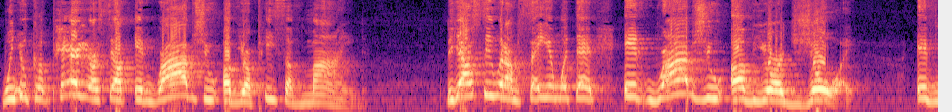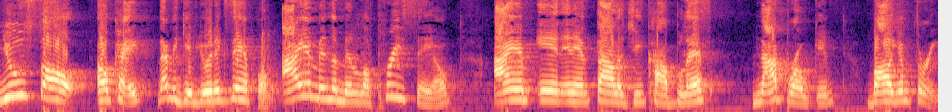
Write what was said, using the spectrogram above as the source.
When you compare yourself, it robs you of your peace of mind. Do y'all see what I'm saying with that? It robs you of your joy. If you saw, okay, let me give you an example. I am in the middle of pre sale. I am in an anthology called Blessed, Not Broken, Volume 3.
